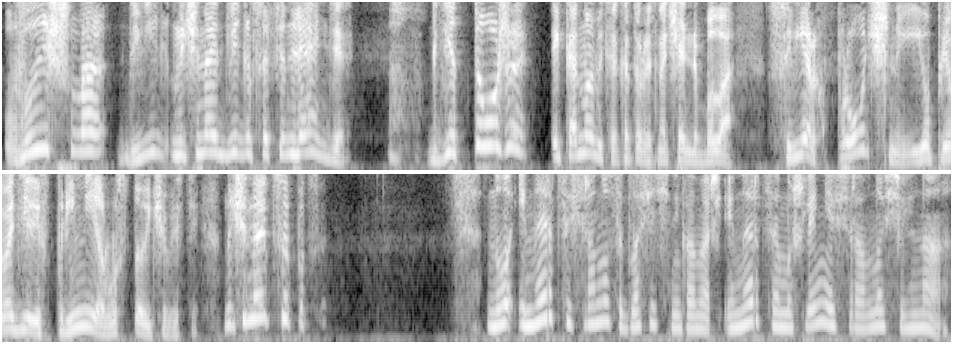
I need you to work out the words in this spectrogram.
вышла, двиг- начинает двигаться Финляндия, где тоже экономика, которая изначально была сверхпрочной, ее приводили в пример устойчивости, начинает сыпаться. Но инерция все равно, согласитесь, Николай Маркович, инерция мышления все равно сильна.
